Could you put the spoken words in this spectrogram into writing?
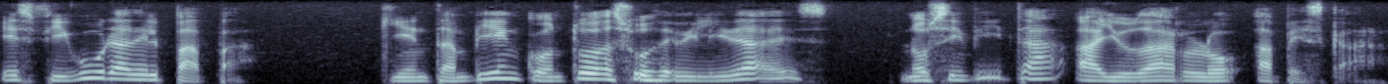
es figura del Papa, quien también con todas sus debilidades nos invita a ayudarlo a pescar.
